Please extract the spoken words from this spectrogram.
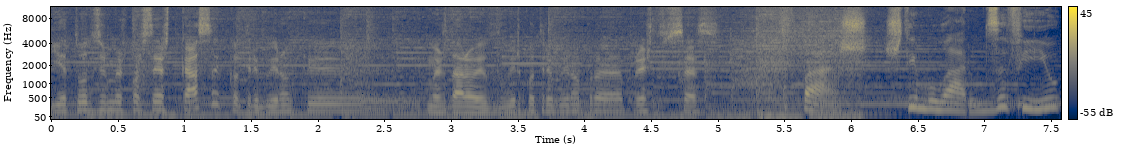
e a todos os meus parceiros de caça que contribuíram, que, que me ajudaram a evoluir, contribuíram para, para este sucesso. Paz, estimular o desafio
